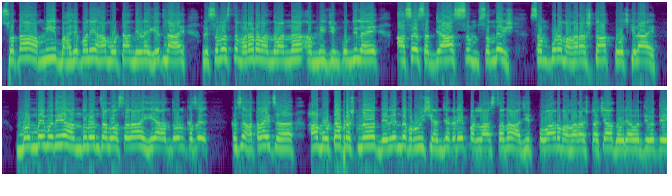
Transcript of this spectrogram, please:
स्वतः आम्ही भाजपने हा मोठा निर्णय घेतलाय आणि समस्त मराठा बांधवांना आम्ही जिंकून दिलंय असं सध्या सं- संदेश संपूर्ण महाराष्ट्रात पोच केलाय. मुंबईमध्ये आंदोलन चालू असताना हे आंदोलन कसं कसं हाताळायचं हा मोठा प्रश्न देवेंद्र फडणवीस यांच्याकडे पडला असताना अजित पवार महाराष्ट्राच्या दौऱ्यावरती होते.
